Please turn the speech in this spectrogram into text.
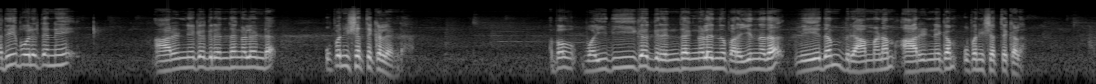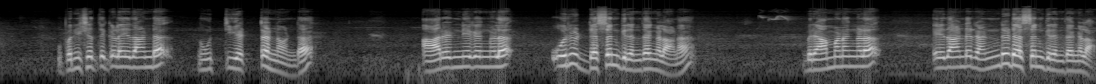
അതേപോലെ തന്നെ ആരണ്യക ഗ്രന്ഥങ്ങളുണ്ട് ഉപനിഷത്തുക്കളുണ്ട്. അപ്പോൾ വൈദിക ഗ്രന്ഥങ്ങൾ എന്ന് പറയുന്നത് വേദം ബ്രാഹ്മണം ആരണ്യകം ഉപനിഷത്തുക്കൾ. ഉപനിഷത്തുക്കൾ ഏതാണ്ട് നൂറ്റിയെട്ടെണ്ണം ഉണ്ട്. ആരണ്യകങ്ങൾ ഒരു ഡസൻ ഗ്രന്ഥങ്ങളാണ്. ബ്രാഹ്മണങ്ങൾ ഏതാണ്ട് രണ്ട് ഡസൻ ഗ്രന്ഥങ്ങളാണ്.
